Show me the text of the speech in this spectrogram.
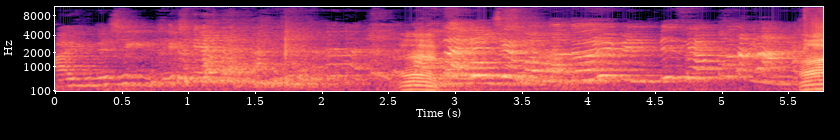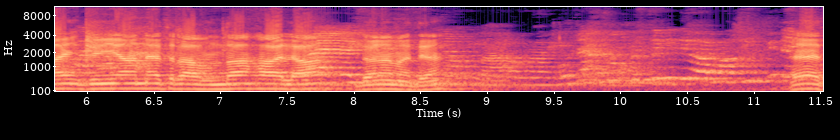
Ay güneşe gidecek. Evet, ay dünyanın etrafında hala dönemedi. Evet,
